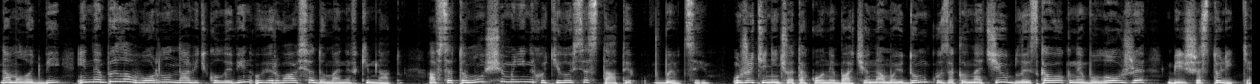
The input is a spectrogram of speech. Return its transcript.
на молодьбі і не била в горло, навіть коли він увірвався до мене в кімнату. А все тому, що мені не хотілося стати вбивцею. У житті нічого такого не бачив. На мою думку, заклиначів блискавок не було вже більше століття.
